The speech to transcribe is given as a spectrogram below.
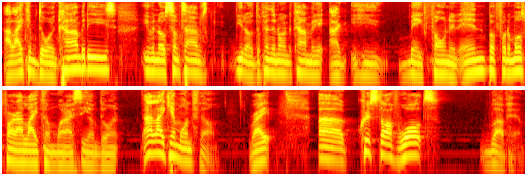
I like him doing comedies, even though sometimes, you know, depending on the comedy, I, he may phone it in. But for the most part, I like him when I see him doing. I like him on film, right? Uh, Christoph Waltz, love him.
